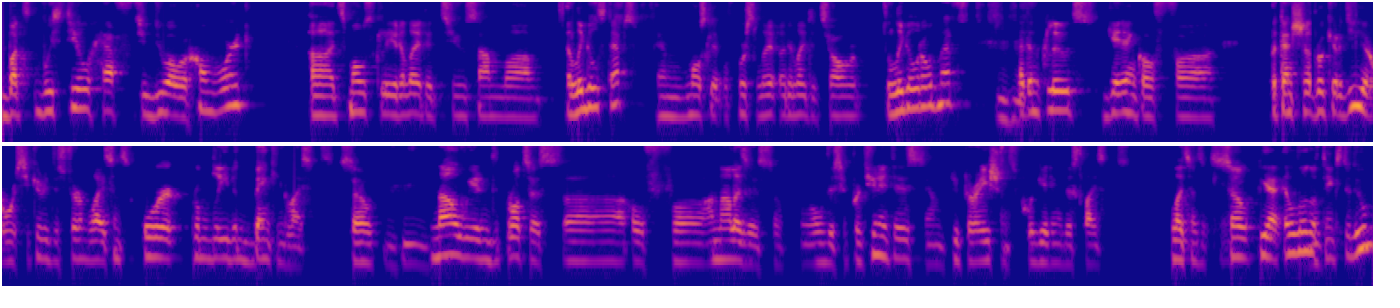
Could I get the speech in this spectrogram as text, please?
but we still have to do our homework. Uh, it's mostly related to some um, legal steps and mostly, of course, related to our legal roadmap. Mm-hmm. That includes getting of uh, potential broker dealer or securities firm license or probably even banking license. So mm-hmm. now we're in the process uh, of uh, analysis of all these opportunities and preparations for getting this license licenses. Okay. So yeah, a lot of mm-hmm. things to do.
